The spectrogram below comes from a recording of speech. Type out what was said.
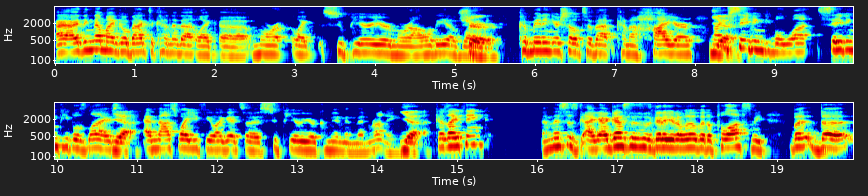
I, I think that might go back to kind of that like uh more like superior morality of like committing yourself to that kind of higher yeah. I'm saving people li- saving people's lives yeah. and that's why you feel like it's a superior commitment than running. Yeah. Because i think and this is I, I guess this is gonna get a little bit of philosophy but the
